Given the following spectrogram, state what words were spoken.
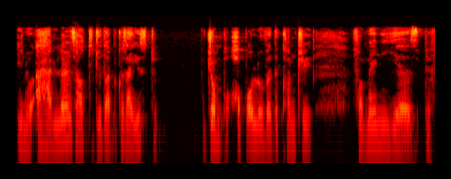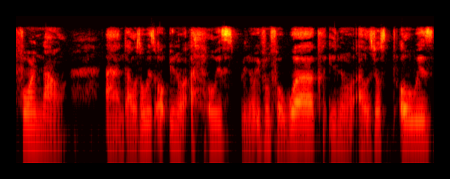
you know i had learned how to do that because i used to jump hop all over the country for many years before now. And i was always you know I always you know even for work you know i was just always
